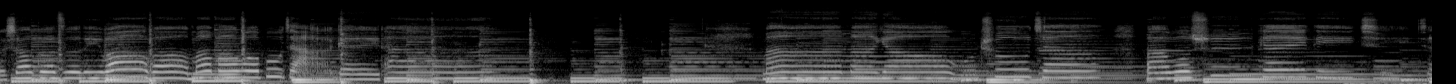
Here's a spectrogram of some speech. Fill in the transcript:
个小个子的娃娃，妈妈我不嫁给他。妈妈要我出嫁，把我许给第七家。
